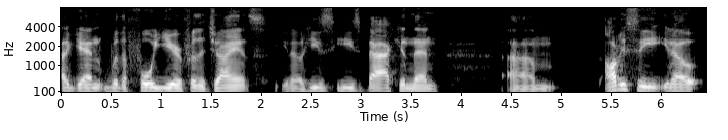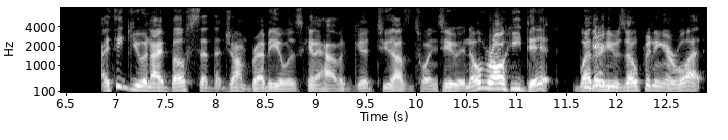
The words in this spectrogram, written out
again with a full year for the Giants. You know, he's he's back, and then, um, obviously, you know, I think you and I both said that John Brebbia was going to have a good 2022, and overall he did, whether he, did. he was opening or what.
